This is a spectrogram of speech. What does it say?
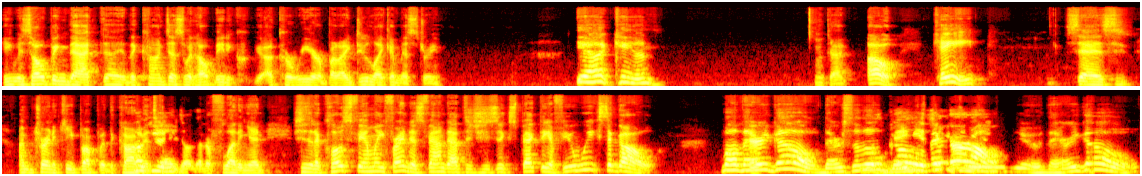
He was hoping that uh, the contest would help me to a career, but I do like a mystery. Yeah, it can. Okay. Oh, Kate says, I'm trying to keep up with the comments Okay. That are flooding in. She said, a close family friend has found out that she's expecting a few weeks ago. Well, there you go. There's the little Maybe it's a girl. You. There you go.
